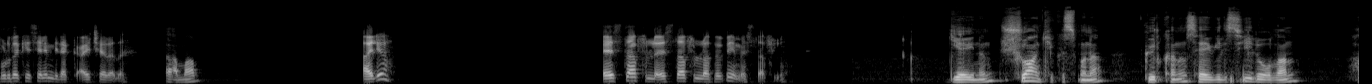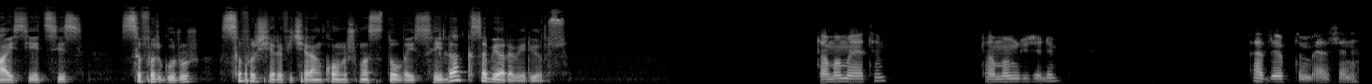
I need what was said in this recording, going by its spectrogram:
Burada keselim bir dakika Ayça aradı. Tamam. Alo. Estağfurullah, estağfurullah bebeğim, estağfurullah. Yayının şu anki kısmına Gürkan'ın sevgilisiyle olan haysiyetsiz, sıfır gurur, sıfır şeref içeren konuşması dolayısıyla kısa bir ara veriyoruz. Tamam hayatım. Tamam güzelim. Hadi öptüm ben seni.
